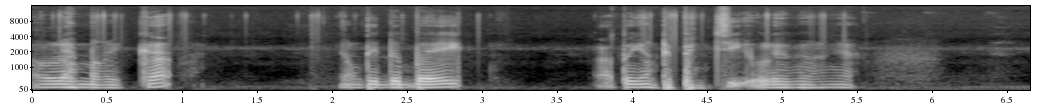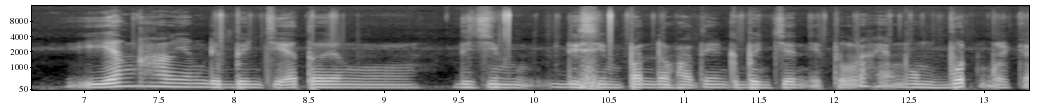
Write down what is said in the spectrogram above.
oleh mereka yang tidak baik atau yang dibenci oleh buahnya yang hal yang dibenci atau yang disimpan dalam hati yang kebencian itulah yang membuat mereka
